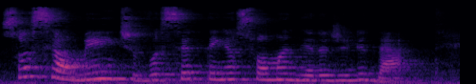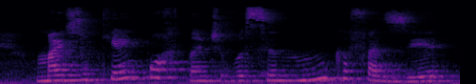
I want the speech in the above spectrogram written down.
Socialmente você tem a sua maneira de lidar. Mas o que é importante você nunca fazer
